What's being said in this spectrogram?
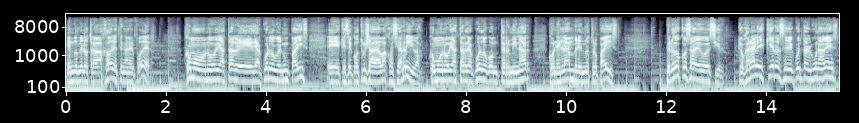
en donde los trabajadores tengan el poder? ¿Cómo no voy a estar eh, de acuerdo en un país eh, que se construya de abajo hacia arriba? ¿Cómo no voy a estar de acuerdo con terminar con el hambre en nuestro país? Pero dos cosas debo decir. Que ojalá la izquierda se dé cuenta alguna vez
